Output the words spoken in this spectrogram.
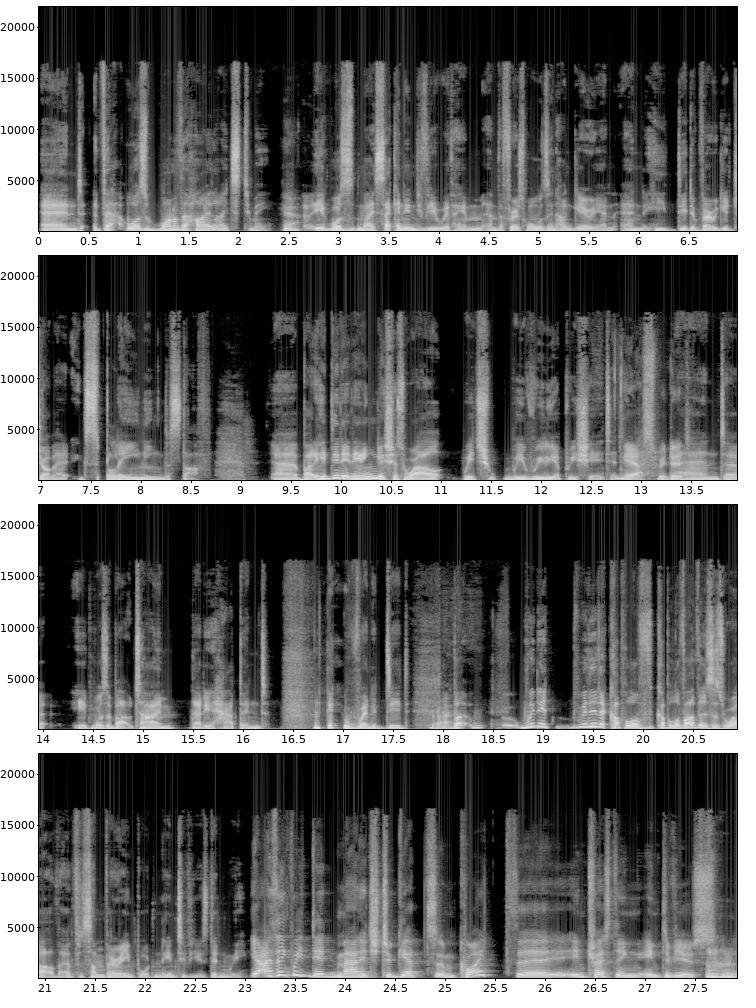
And that was one of the highlights to me. Yeah. It was my second interview with him, and the first one was in Hungarian, and he did a very good job at explaining the stuff. Uh, but he did it in English as well, which we really appreciated yes we did and uh, it was about time that it happened when it did. Right. But we did we did a couple of couple of others as well. For some very important interviews, didn't we? Yeah, I think we did manage to get some quite uh, interesting interviews Mm-hmm. i-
